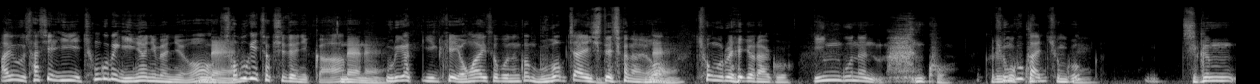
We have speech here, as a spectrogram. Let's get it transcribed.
아유 사실 이 1902년이면요 네. 서부 개척 시대니까 네네. 우리가 이렇게 영화에서 보는 건 무법자의 시대잖아요. 네. 총으로 해결하고 인구는 많고 그리고 중국 안 중국? 네. 지금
